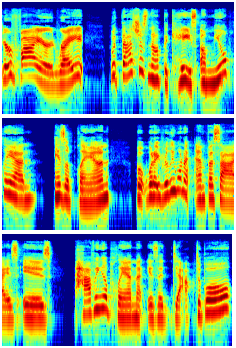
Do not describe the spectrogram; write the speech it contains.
you're fired, right? But that's just not the case. A meal plan is a plan. But what I really want to emphasize is having a plan that is adaptable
